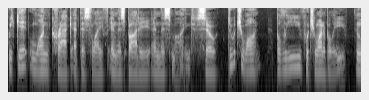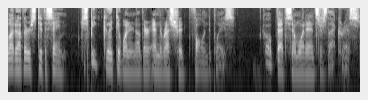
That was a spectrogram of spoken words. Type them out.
We get one crack at this life in this body and this mind, so do what you want. Believe what you want to believe, and let others do the same. Just be good to one another, and the rest should fall into place. Hope that somewhat answers that, Chris.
